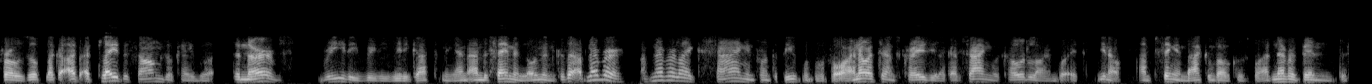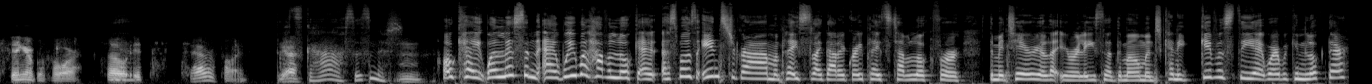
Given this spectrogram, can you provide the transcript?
froze up. Like I I played the songs okay, but the nerves really really really got to me, and and the same in London because I've never I've never like sang in front of people before. I know it sounds crazy, like I've sang with Kodaline, but it's you know I'm singing backing vocals, but I've never been the singer before, so Yeah. it's terrifying. Yeah. Gas, isn't it? Mm. Okay, well, listen, uh, we will have a look at, I suppose, Instagram and places like that are great places to have a look for the material that you're releasing at the moment. Can you give us the uh, where we can look there?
